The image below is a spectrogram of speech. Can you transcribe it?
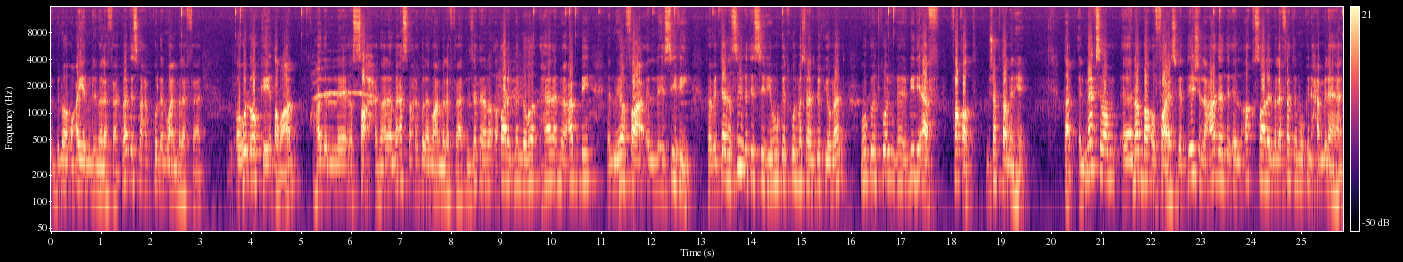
بنوع معين من الملفات. ما تسمح بكل أنواع الملفات. أقول له okay طبعا. هذا ال- الصح إنه أنا ما أسمح لكل أنواع الملفات بالذات أنا أطالب منه هذا إنه يعبي إنه يرفع ال CV فبالتالي صيغة ال CV ممكن تكون مثلا document ممكن تكون PDF فقط مش أكثر من هيك. طيب ال maximum number of files قديش العدد الأقصى للملفات اللي ممكن يحملها هان؟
